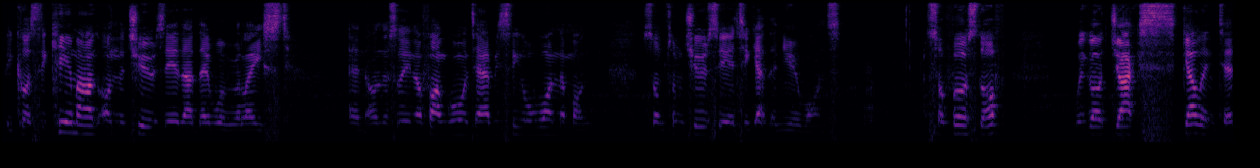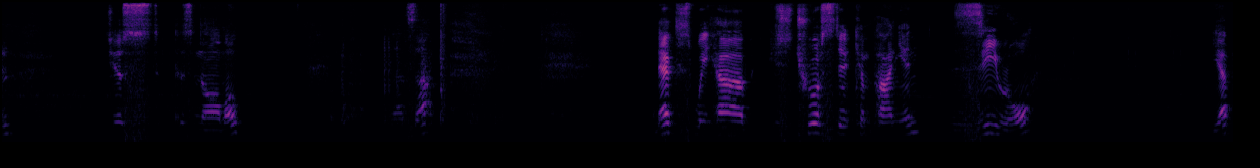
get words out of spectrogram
because they came out on the Tuesday that they were released. And honestly enough, I'm going to every single one of them on Tsum Tsum Tuesday to get the new ones. So first off, we got Jack Skellington, just as normal. That's that. Next we have his trusted companion, Zero. Yep,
